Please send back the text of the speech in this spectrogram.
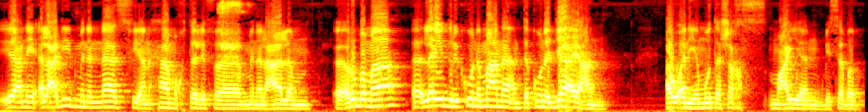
يعني العديد من الناس في أنحاء مختلفة من العالم ربما لا يدركون معنى أن تكون جائعا. أو أن يموت شخص معين بسبب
